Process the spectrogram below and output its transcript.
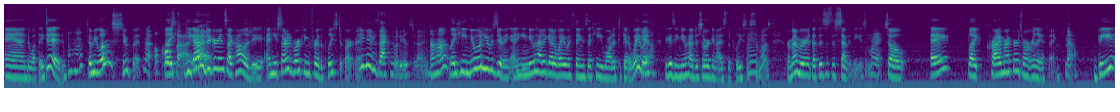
And what they did. Mhm. So he wasn't stupid. No, of course Like not. he got yeah. a degree in psychology and he started working for the police department. He knew exactly what he was doing. Uh huh. Like he knew what he was doing, and he Mhm. knew how to get away with things that he wanted to get away with Yeah. because he knew how disorganized the police system Mhm. was. Remember that this is the seventies, Right. so a like crime records weren't really a thing. No. B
